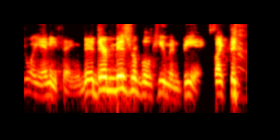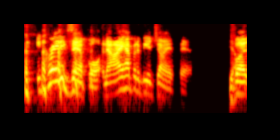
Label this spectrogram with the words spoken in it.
enjoy anything. They're, they're miserable human beings. Like the great example. Now I happen to be a Giant fan, Yeah. but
